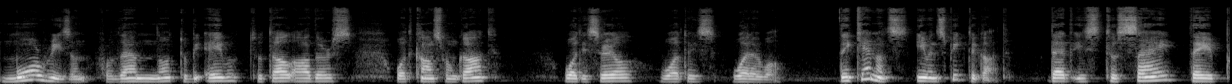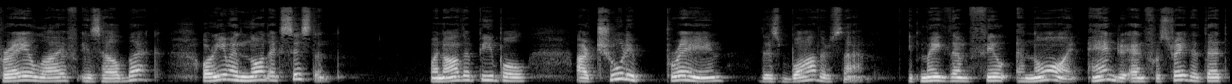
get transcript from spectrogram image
more reason for them not to be able to tell others what comes from God, what is real, what is valuable. They cannot even speak to God. That is to say, their prayer life is held back or even not existent. When other people are truly praying, this bothers them. It makes them feel annoyed, angry, and frustrated that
